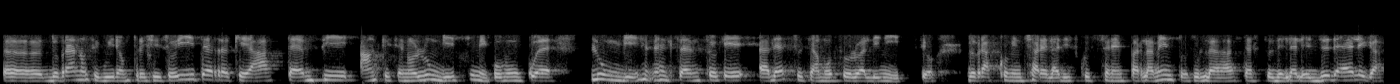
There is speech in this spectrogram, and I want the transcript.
uh, dovranno seguire un preciso iter che ha tempi, anche se non lunghissimi, comunque lunghi, nel senso che adesso siamo solo all'inizio, dovrà cominciare la discussione in Parlamento sul testo della legge delega,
